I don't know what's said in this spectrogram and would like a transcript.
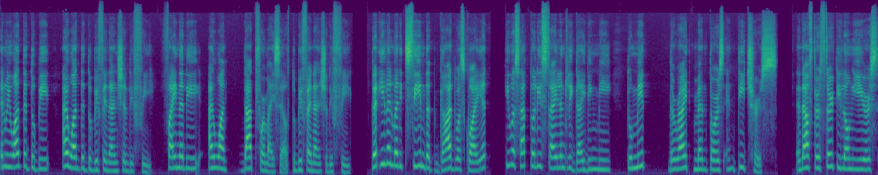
And we wanted to be, I wanted to be financially free. Finally, I want that for myself, to be financially free. That even when it seemed that God was quiet, He was actually silently guiding me to meet the right mentors and teachers. And after 30 long years,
